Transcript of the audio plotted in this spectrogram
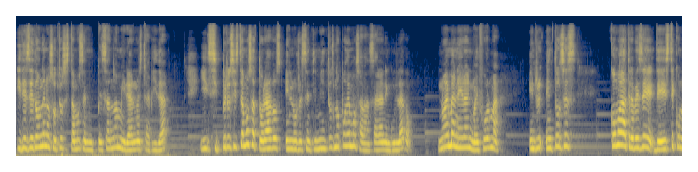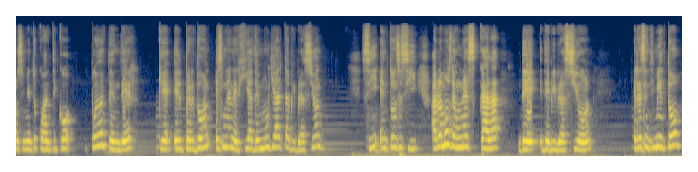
y desde dónde nosotros estamos empezando a mirar nuestra vida y si, pero si estamos atorados en los resentimientos, no podemos avanzar a ningún lado. No hay manera, no hay forma. Entonces, ¿cómo a través de, este conocimiento cuántico puedo entender que el perdón es una energía de muy alta vibración? ¿Sí? Entonces, si hablamos de una escala de, de vibración, el resentimiento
